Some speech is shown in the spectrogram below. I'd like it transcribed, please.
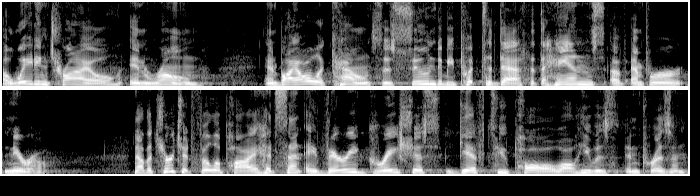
awaiting trial in Rome, and by all accounts is soon to be put to death at the hands of Emperor Nero. Now, the church at Philippi had sent a very gracious gift to Paul while he was in prison.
